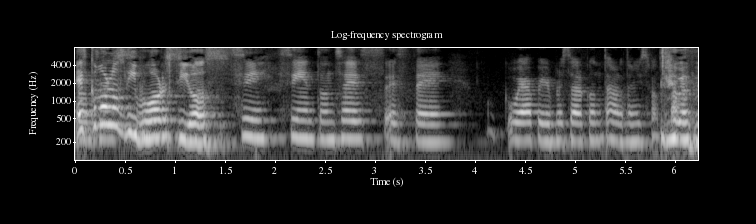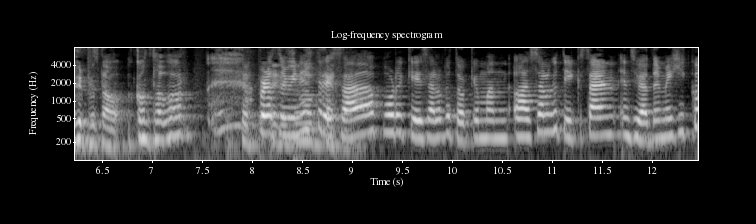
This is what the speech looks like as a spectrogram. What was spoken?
Es como los divorcios. Sí, sí, entonces este voy a pedir prestado al contador de mis papás. Voy a pedir prestado. Contador. Pero estoy bien estresada porque es algo que tengo que mandar, o sea, es algo que tiene que estar en, en Ciudad de México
